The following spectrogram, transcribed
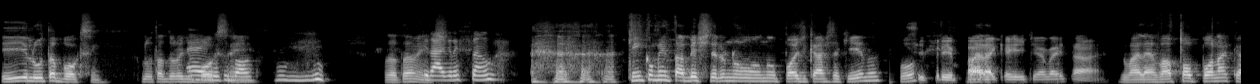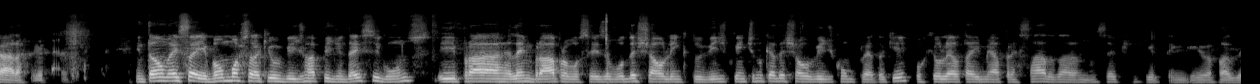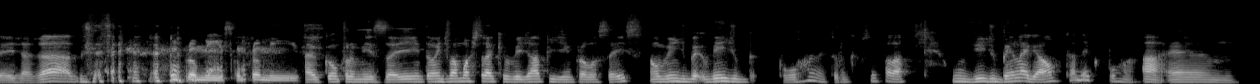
E luta boxing. Lutadora de É, luto hein? boxe. Exatamente. Tirar agressão. Quem comentar besteira no, no podcast aqui, né, for, Se prepara Vai. que a gente já vai tá. estar. vai levar popó na cara. Então é isso aí, vamos mostrar aqui o vídeo rapidinho, 10 segundos. E pra lembrar pra vocês, eu vou deixar o link do vídeo, porque a gente não quer deixar o vídeo completo aqui, porque o Léo tá aí meio apressado, tá? Não sei o que que ele tem que vai fazer aí já já. Compromisso, compromisso. Aí o compromisso aí. Então a gente vai mostrar aqui o vídeo rapidinho pra vocês. É um vídeo, vídeo porra, velho, tô não consigo falar. Um vídeo bem legal. Cadê que porra? Ah, é,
